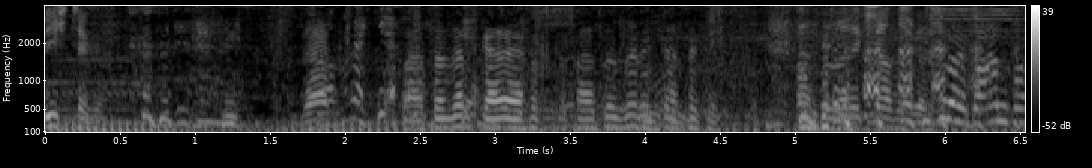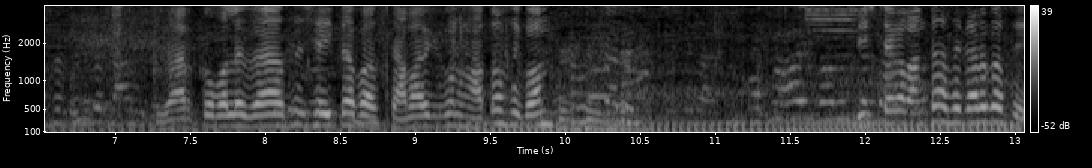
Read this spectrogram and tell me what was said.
বিশ টাকা। পাঁচ হাজার পাঁচ হাজারের কাছাকাছি। যার কপালে যা আছে সেইটা পাচ্ছে আমার কি কোনো হাত আছে কম বিশ টাকা বাংটা আছে কারও কাছে?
